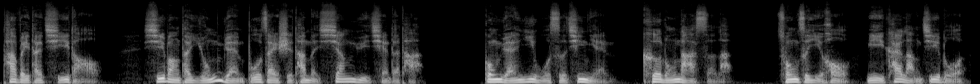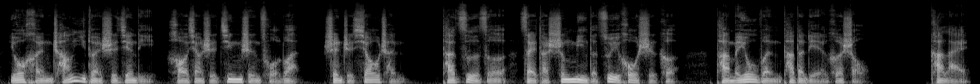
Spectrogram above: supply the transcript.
他为他祈祷，希望他永远不再是他们相遇前的他。公元一五四七年，科隆纳死了。从此以后，米开朗基罗有很长一段时间里好像是精神错乱，甚至消沉。他自责，在他生命的最后时刻，他没有吻他的脸和手。看来，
